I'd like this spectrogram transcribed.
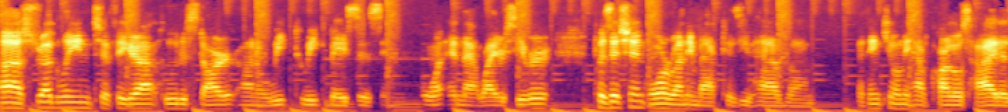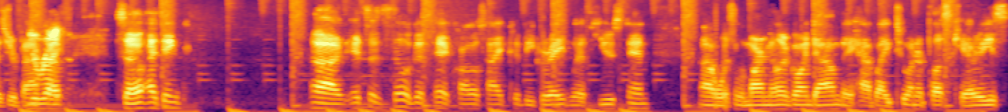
uh, struggling to figure out who to start on a week to week basis in in that wide receiver position or running back because you have um, I think you only have Carlos Hyde as your backup. You're right. So I think uh, it's a, still a good pick. Carlos Hyde could be great with Houston. Uh, with Lamar Miller going down, they have like 200 plus carries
